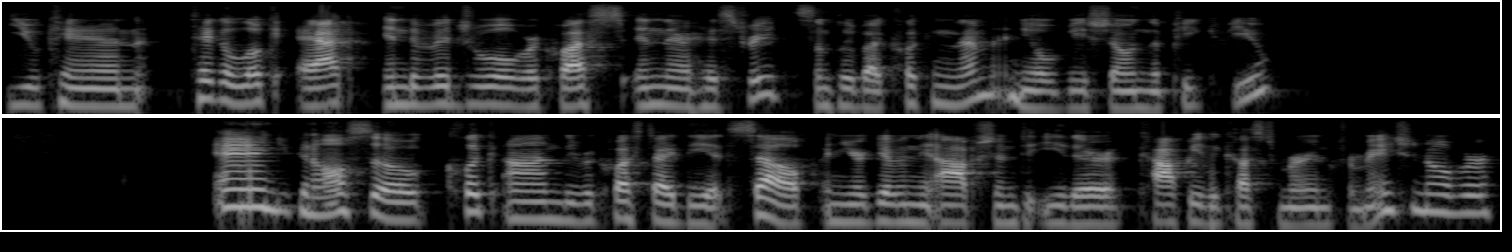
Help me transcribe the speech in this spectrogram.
you can take a look at individual requests in their history simply by clicking them and you'll be shown the peek view. And you can also click on the request ID itself and you're given the option to either copy the customer information over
